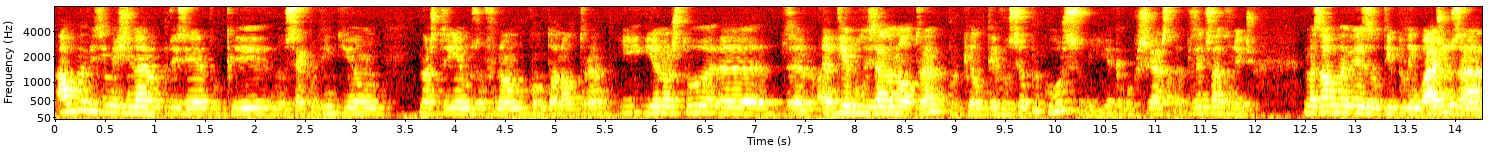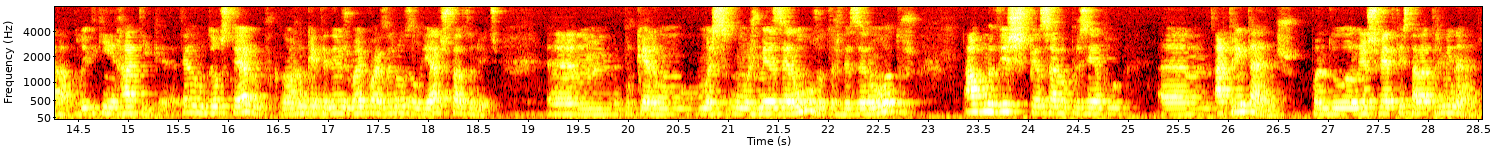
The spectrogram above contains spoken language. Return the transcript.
Alguma vez imaginaram, por exemplo, que no século XXI nós teríamos um fenómeno como Donald Trump, e, eu não estou a, a, a, diabolizar Donald Trump, porque ele teve o seu percurso e acabou por chegar a presidente dos Estados Unidos. Mas alguma vez o tipo de linguagem usada, a política errática, até no modelo externo, porque nós nunca entendemos bem quais eram os aliados dos Estados Unidos. Um, porque eram umas, umas meses eram uns, outras vezes eram outros. Alguma vez se pensava, por exemplo, um, há 30 anos, quando a União Soviética estava a terminar,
